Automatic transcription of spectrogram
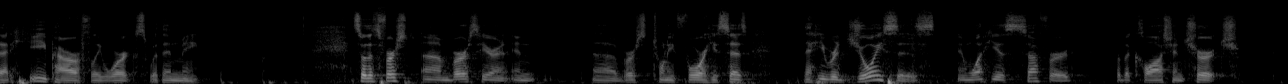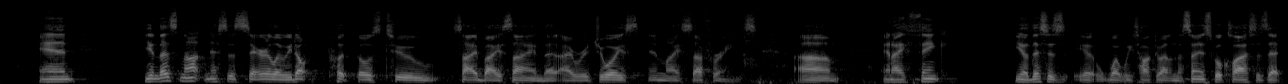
that he powerfully works within me. So, this first um, verse here in, in uh, verse 24, he says, that he rejoices in what he has suffered for the Colossian church. And you know, that's not necessarily, we don't put those two side by side, that I rejoice in my sufferings. Um, and I think, you know, this is what we talked about in the Sunday school class is that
